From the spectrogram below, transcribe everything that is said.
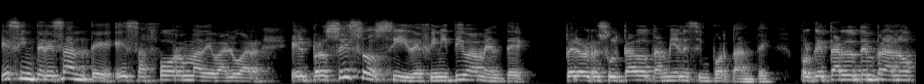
es interesante esa forma de evaluar. El proceso sí, definitivamente, pero el resultado también es importante, porque tarde o temprano,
